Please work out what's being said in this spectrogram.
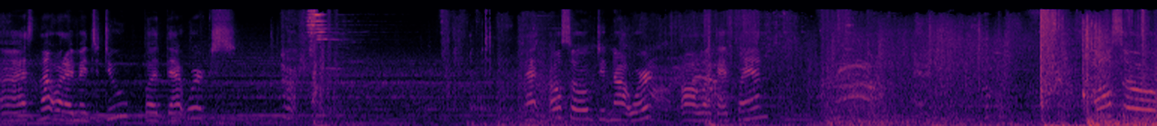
Uh, that's not what I meant to do, but that works. That also did not work, all like I planned. Also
